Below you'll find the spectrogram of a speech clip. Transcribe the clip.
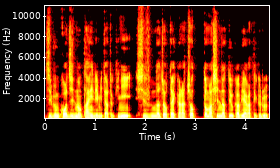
自分個人の単位で見たときに沈んだ状態からちょっとマシになって浮かび上がってくる。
